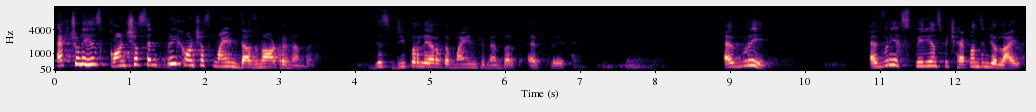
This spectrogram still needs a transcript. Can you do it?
Actually, his conscious and pre-conscious mind does not remember. This deeper layer of the mind remembers everything. Every every experience which happens in your life,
